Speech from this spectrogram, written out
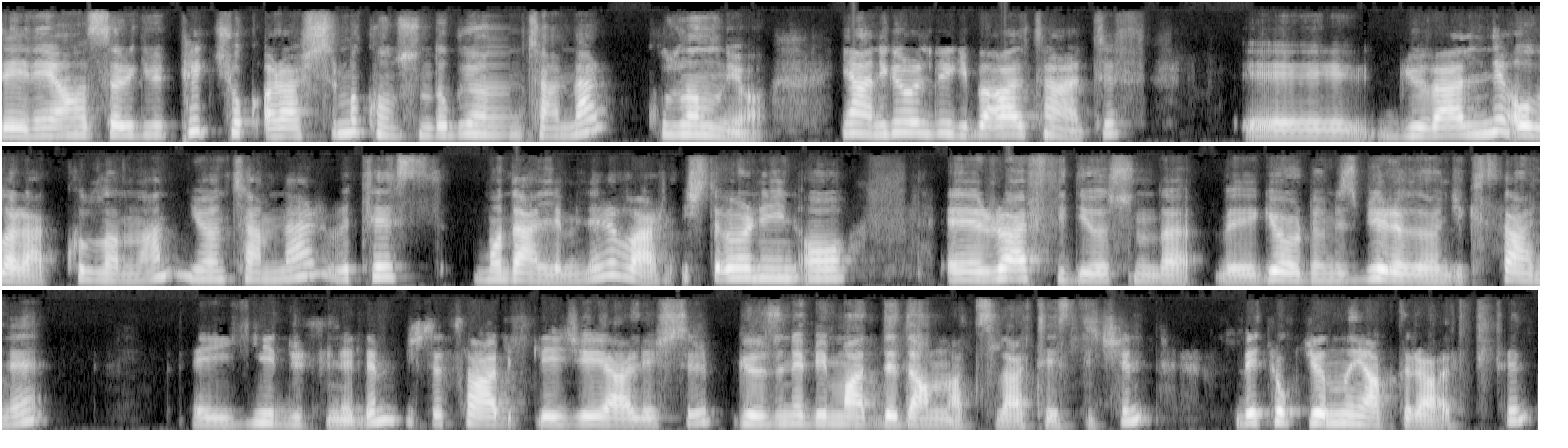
DNA hasarı gibi pek çok araştırma konusunda bu yöntemler kullanılıyor. Yani görüldüğü gibi alternatif e, güvenli olarak kullanılan yöntemler ve test modellemeleri var. İşte örneğin o e, Ralph videosunda gördüğümüz biraz önceki sahne iyi düşünelim. İşte sabitleyiciye yerleştirip gözüne bir madde damlattılar test için ve çok canını yaktı Ralph'in.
